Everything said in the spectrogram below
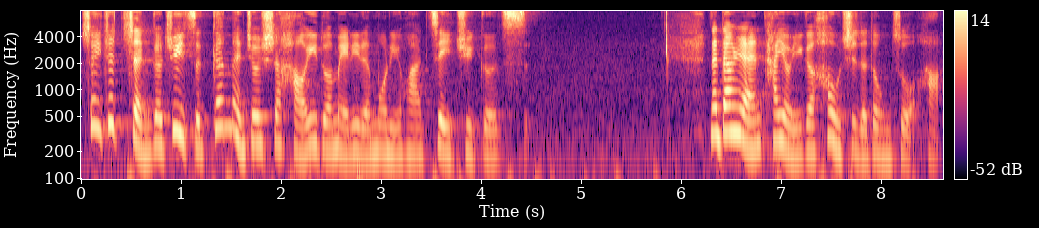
所以这整个句子根本就是好一朵美丽的茉莉花这句歌词。那当然它有一个后置的动作哈。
